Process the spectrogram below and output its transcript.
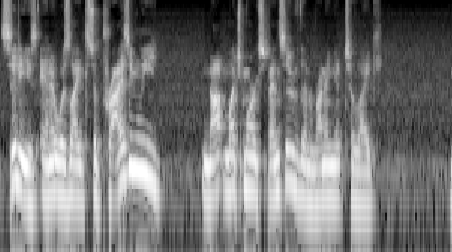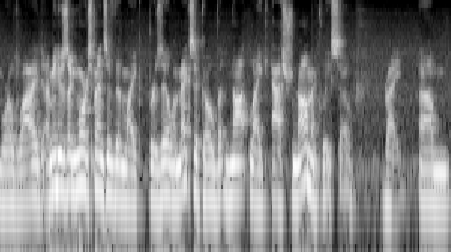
cities, and it was like surprisingly not much more expensive than running it to like worldwide. I mean, it was like more expensive than like Brazil and Mexico, but not like astronomically so. right. Um,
